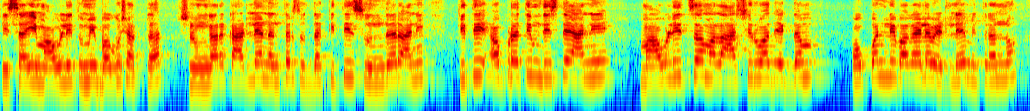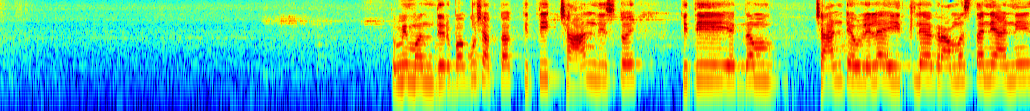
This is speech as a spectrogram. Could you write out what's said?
तिसाई माऊली तुम्ही बघू शकता. शृंगार काढल्यानंतर सुद्धा किती सुंदर आणि किती अप्रतिम दिसते. आणि माऊलीचं मला आशीर्वाद एकदम ओपनली बघायला भेटले. मित्रांनो तुम्ही मंदिर बघू शकता. किती छान दिसतोय. किती एकदम छान ठेवलेलं आहे. इथल्या ग्रामस्थांनी आणि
